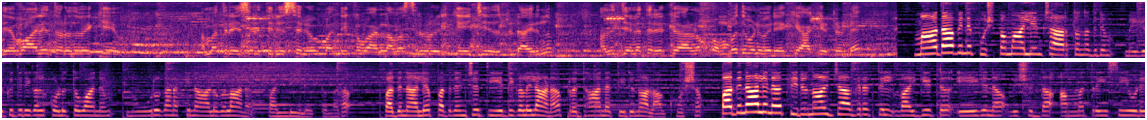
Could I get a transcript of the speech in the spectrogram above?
ദേവാലയം തുറന്നു വയ്ക്കുകയും അമ്മ ത്രേസ്യയുടെ തിരുസ്വരവും വന്ദിക്കുവാനുള്ള അവസരങ്ങൾ ഒരുക്കുകയും ചെയ്തിട്ടുണ്ടായിരുന്നു. അത് ജനത്തിരക്ക് കാരണം ഒമ്പത് മണിവരെയൊക്കെ ആക്കിയിട്ടുണ്ട്. മാതാവിന് പുഷ്പമാല്യം ചാർത്തുന്നതിനും മെഴുകുതിരികൾ കൊളുത്തുവാനും നൂറുകണക്കിന് ആളുകളാണ് പള്ളിയിലെത്തുന്നത്. പതിനാല് പതിനഞ്ച് തീയതികളിലാണ് പ്രധാന തിരുനാൾ ആഘോഷം. പതിനാലിന് തിരുനാൾ ജാഗ്രത്തിൽ വൈകിട്ട് ഏഴിന് വിശുദ്ധ അമ്മ ത്രേസ്യയുടെ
